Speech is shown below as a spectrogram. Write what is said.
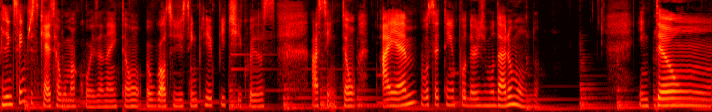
a gente sempre esquece alguma coisa, né? Então eu gosto de sempre repetir coisas assim. Então, I am, você tem o poder de mudar o mundo. Então,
